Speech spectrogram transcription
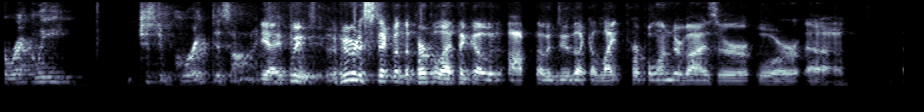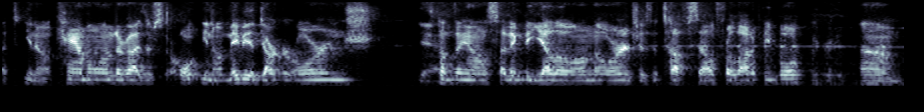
correctly. Just a great design. Yeah, if we if we were to stick with the purple, I think I would opt, I would do like a light purple undervisor or uh, a, you know camel undervisor, or you know maybe a darker orange, Yeah. something else. I think the yellow on the orange is a tough sell for a lot of people. Um,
